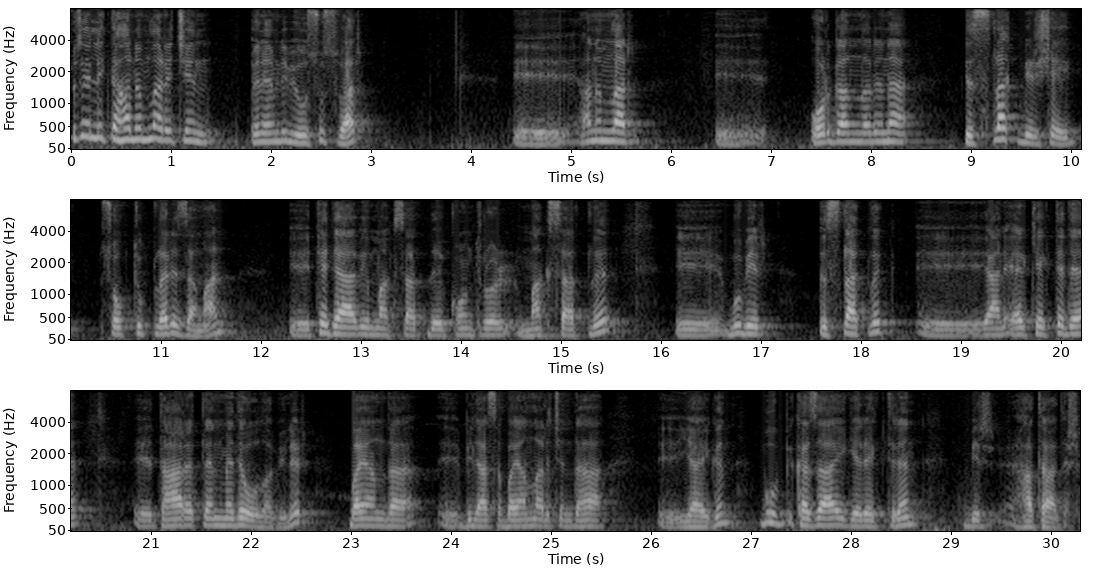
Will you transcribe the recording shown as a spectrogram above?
Özellikle hanımlar için önemli bir husus var. Ee, hanımlar e, organlarına ıslak bir şey soktukları zaman e, tedavi maksatlı, kontrol maksatlı e, bu bir ıslaklık e, yani erkekte de e, taharetlenmede olabilir. Bayanda e, bilhassa bayanlar için daha e, yaygın. Bu bir kazayı gerektiren bir hatadır.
